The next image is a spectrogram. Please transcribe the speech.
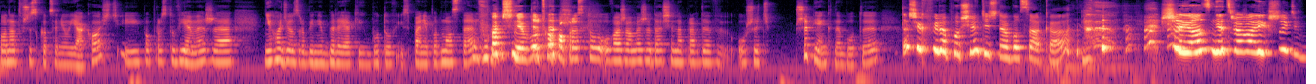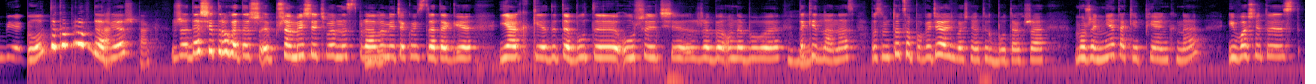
ponad wszystko cenią jakość i po prostu wiemy, że nie chodzi o zrobienie byle jakich butów i spanie pod mostem, Właśnie, bo tylko te, po prostu uważamy, że da się naprawdę uszyć przepiękne buty. da się chwilę posiedzieć na bosaka. Szyjąc, nie trzeba ich szyć w biegu. Taka prawda, Tak. wiesz? Tak. że da się trochę też y, przemyśleć pewne sprawy, Mhm. mieć jakąś strategię, jak kiedy te buty uszyć, żeby one były Mhm. takie dla nas. Tym to, co powiedziałeś właśnie o tych butach, że może nie takie piękne i właśnie to jest,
